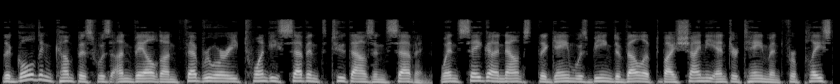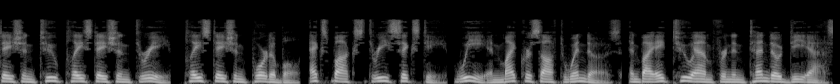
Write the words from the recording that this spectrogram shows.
The Golden Compass was unveiled on February 27, 2007, when Sega announced the game was being developed by Shiny Entertainment for PlayStation 2 PlayStation 3, PlayStation Portable, Xbox 360, Wii and Microsoft Windows, and by A2M for Nintendo DS.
